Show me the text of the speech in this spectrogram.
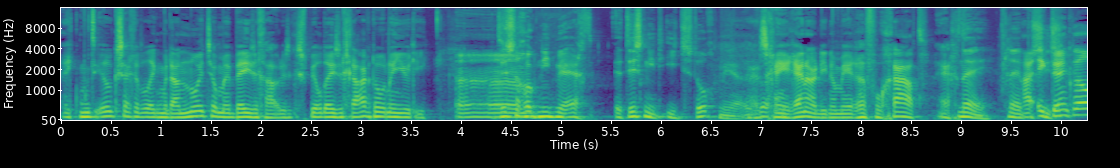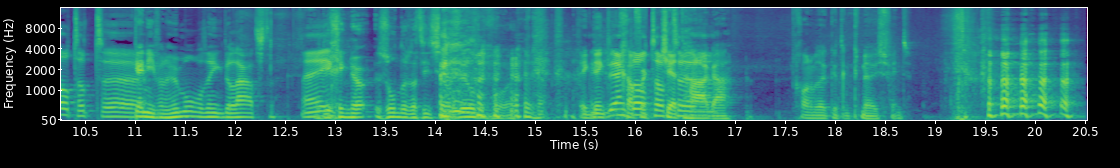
Ik moet eerlijk zeggen dat ik me daar nooit zo mee bezig hou. Dus ik speel deze graag door naar jullie. Het is toch ook niet meer echt... Het is niet iets, toch? Meer. Het is geen renner die er meer eh, voor gaat. Echt. Nee, nee Ah, precies. ik denk wel dat... eh, Kenny van Hummel was denk ik de laatste. nee, Die ik- ging er zonder dat hij het zelf wilde voor. Ik denk, denk ik ga wel voor dat, Chet eh, Haga. Gewoon omdat ik het een kneus vind.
